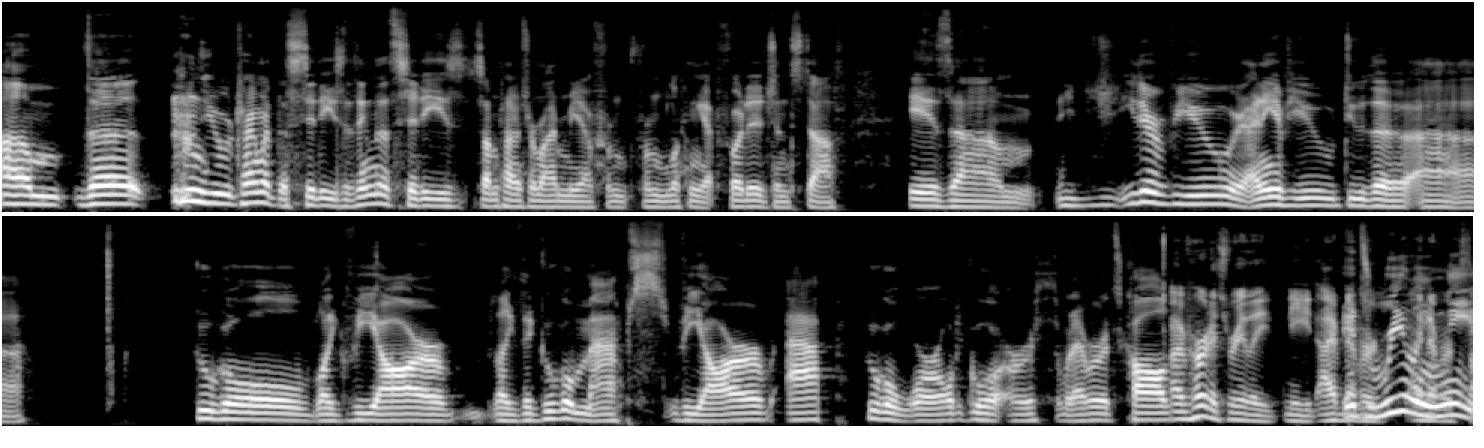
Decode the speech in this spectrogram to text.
Um, the you were talking about the cities. The thing that cities sometimes remind me of from from looking at footage and stuff is um either of you or any of you do the uh Google like VR like the Google Maps VR app, Google World, Google Earth, whatever it's called. I've heard it's really neat. I've never, it's really neat,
